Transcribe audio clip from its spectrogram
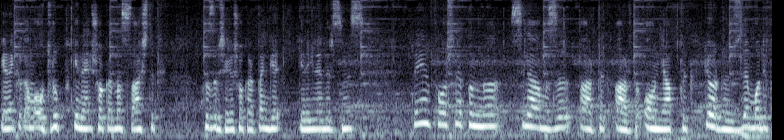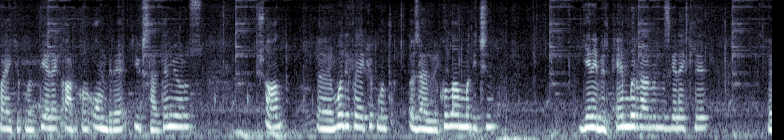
gerek yok ama oturup yine shortcut nasıl açtık hızlı bir şekilde shortcut'tan ge- geri gidebilirsiniz. Reinforce Weapon'la silahımızı artık artı 10 yaptık. Gördüğünüz üzere Modify Equipment diyerek artık onu 11'e yükseltemiyoruz. Şu an e, Modify Equipment özelliğini kullanmak için yeni bir Ember vermemiz gerekli. E,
